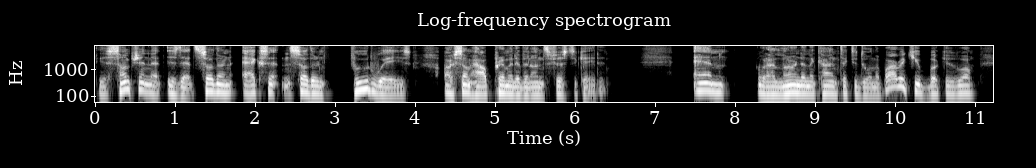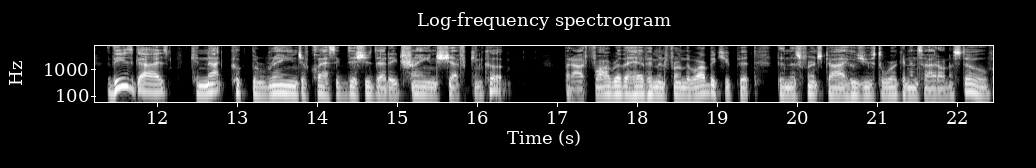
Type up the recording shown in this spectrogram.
The assumption that is that Southern accent and Southern foodways are somehow primitive and unsophisticated. And what I learned in the context of doing the barbecue book is well, these guys cannot cook the range of classic dishes that a trained chef can cook. But I'd far rather have him in front of the barbecue pit than this French guy who's used to working inside on a stove.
